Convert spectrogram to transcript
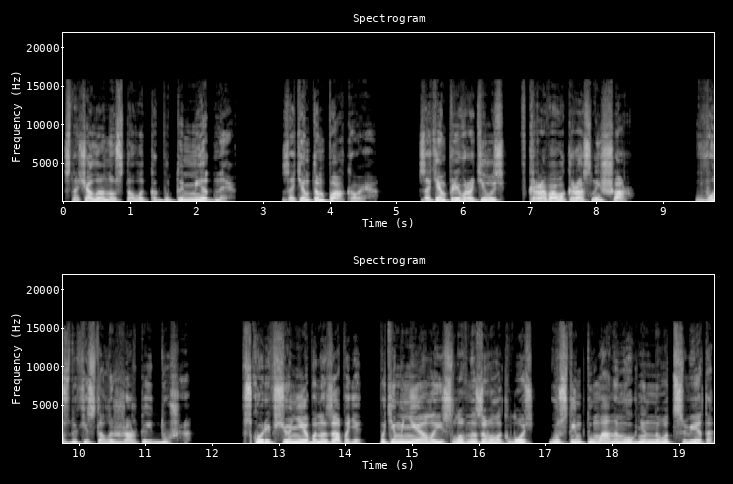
Сначала оно стало как будто медное, затем тампаковое, затем превратилось в кроваво-красный шар. В воздухе стало жарко и душно. Вскоре все небо на западе потемнело и словно заволоклось густым туманом огненного цвета,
